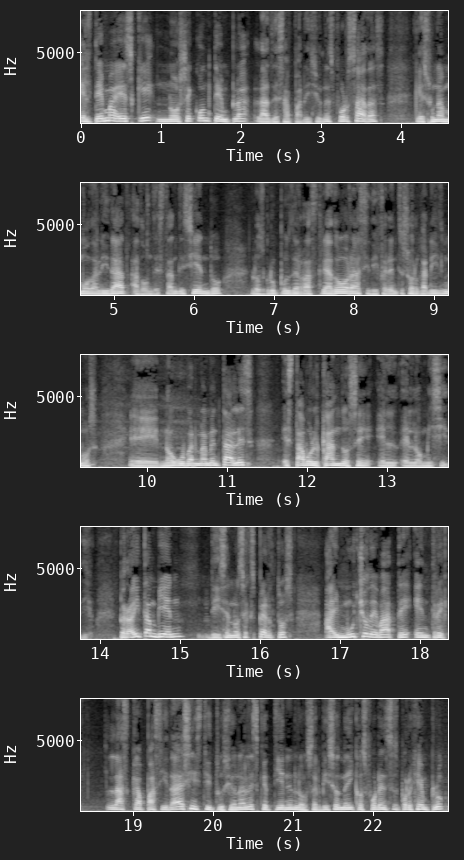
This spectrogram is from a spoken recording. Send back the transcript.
El tema es que no se contempla las desapariciones forzadas, que es una modalidad a donde están diciendo los grupos de rastreadoras y diferentes organismos eh, no gubernamentales, está volcándose el, el homicidio. Pero ahí también, dicen los expertos, hay mucho debate entre las capacidades institucionales que tienen los servicios médicos forenses, por ejemplo,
